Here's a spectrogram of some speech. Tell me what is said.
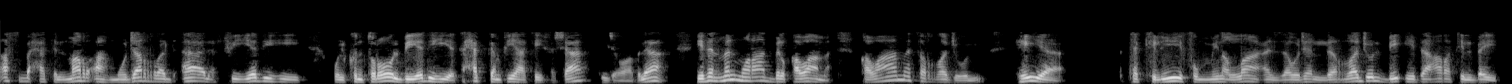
أصبحت المرأة مجرد آلة في يده والكنترول بيده يتحكم فيها كيف شاء؟ الجواب لا. إذا ما المراد بالقوامة؟ قوامة الرجل هي تكليف من الله عز وجل للرجل بإدارة البيت.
